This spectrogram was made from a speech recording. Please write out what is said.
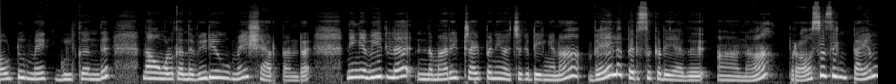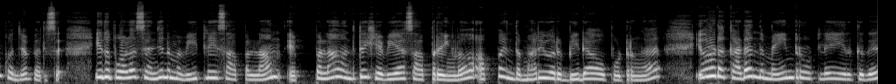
how to make gulkand நான் உங்களுக்கு அந்த வீடியோவுமே ஷேர் பண்ணுறேன் நீங்கள் வீட்டில் இந்த மாதிரி ட்ரை பண்ணி வச்சுக்கிட்டிங்கன்னா வேலை பெருசு கிடையாது. ஆனால் ப்ராசஸிங் டைம் கொஞ்சம் பெருசு. இது போல் செஞ்சு நம்ம வீட்டிலேயே சாப்பிட்லாம். எப்போல்லாம் வந்துட்டு ஹெவியாக சாப்பிட்றீங்களோ அப்போ இந்த மாதிரி ஒரு பீடாவை போட்டுருங்க. இவரோட கடை இந்த மெயின் ரோட்லேயே இருக்குது.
